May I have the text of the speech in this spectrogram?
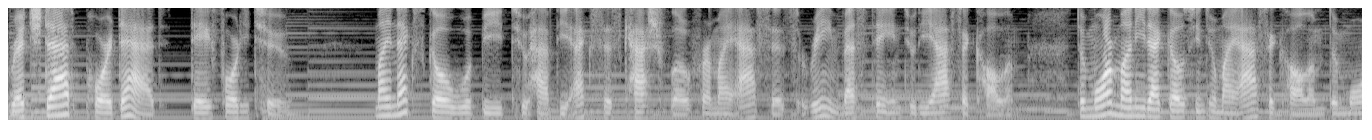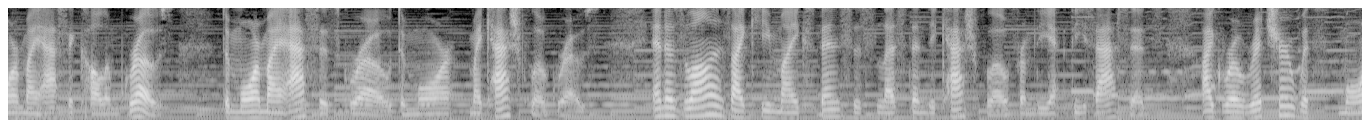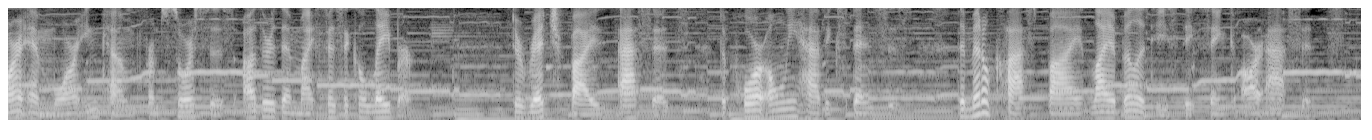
Rich Dad, Poor Dad, Day 42. My next goal would be to have the excess cash flow from my assets reinvested into the asset column. The more money that goes into my asset column, the more my asset column grows. The more my assets grow, the more my cash flow grows. And as long as I keep my expenses less than the cash flow from the, these assets, I grow richer with more and more income from sources other than my physical labor. The rich buy assets, the poor only have expenses. The middle class buy liabilities they think are assets.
